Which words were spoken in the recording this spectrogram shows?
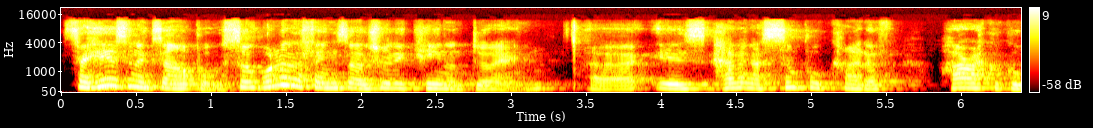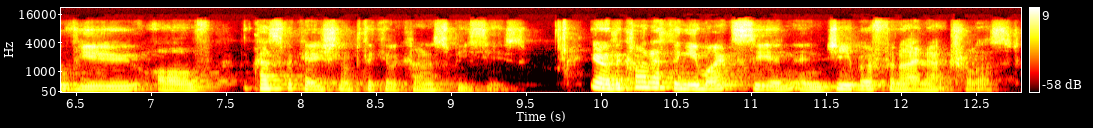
So here's an example. So one of the things I was really keen on doing uh, is having a simple kind of hierarchical view of the classification of a particular kind of species. You know, the kind of thing you might see in, in GBIF and iNaturalist.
